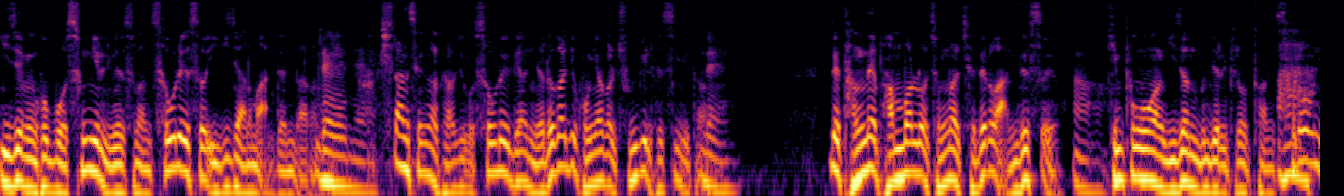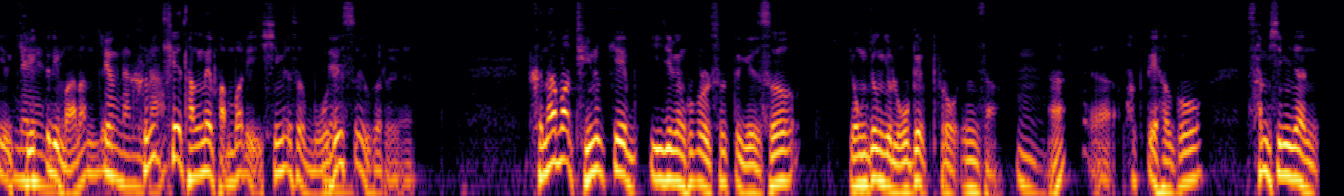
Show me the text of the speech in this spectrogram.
이재명 후보 승리를 위해서는 서울에서 이기지 않으면 안 된다는 네네. 네. 확실한 생각을 가지고 서울에 대한 여러 가지 공약을 준비를 했습니다. 네. 근데 당내 반발로 정말 제대로 안 됐어요. 어. 김포공항 이전 문제를 비롯한 아, 새로운 아, 기획들이 많았는데 기억납니다. 그렇게 당내 반발이 심해서 못했어요, 네. 그거를. 그나마 뒤늦게 이재명 후보를 설득해서 용적률 500% 인상 음. 어? 어, 확대하고 30년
